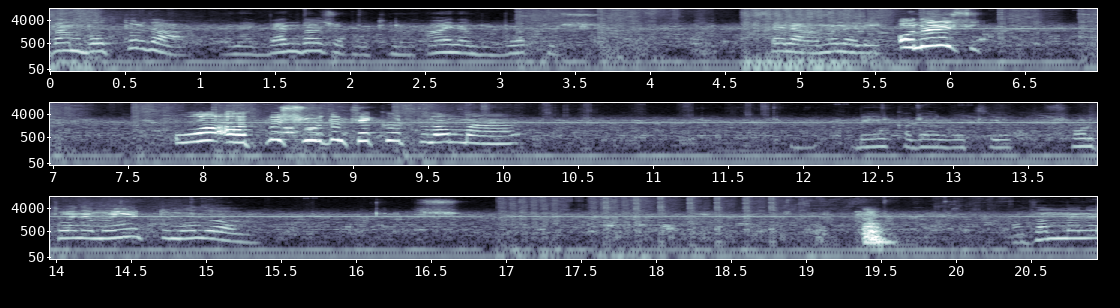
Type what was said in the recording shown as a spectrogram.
Adam bottur da hani ben daha çok botum. Aynen bu botmuş. Selamun aleyküm. Ananı sik. Oha 60 vurdum tek attı lan bana. Benim kadar batı yok. Fort oynamayı unuttum oğlum. Adam bana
